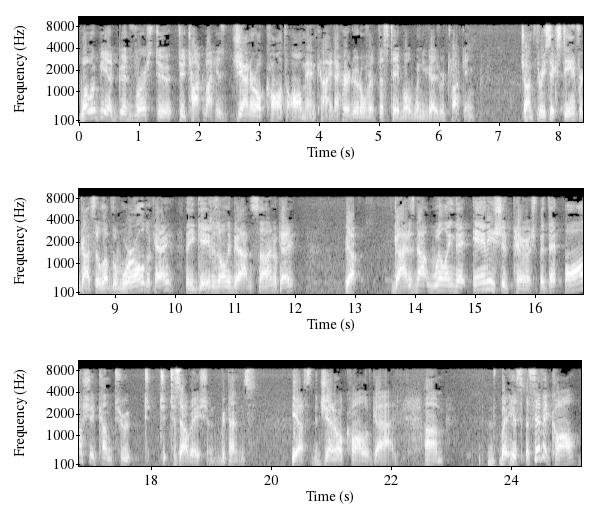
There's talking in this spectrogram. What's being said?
What would be a good verse to, to talk about his general call to all mankind? I heard it over at this table when you guys were talking. John 3.16, for God so loved the world, okay, that he gave his only begotten son, okay? Yep. God is not willing that any should perish, but that all should come to, to, to salvation, repentance. Yes, the general call of God. Um, but his specific call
